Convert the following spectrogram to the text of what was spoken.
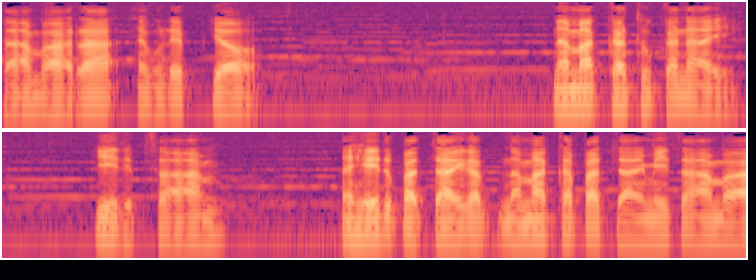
สามวาระในวงเล็บย่อนมัคคทุกนัยยี่สิบสามนเหตุปัจจัยกับนมัคคปัจจัยมีสามวา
